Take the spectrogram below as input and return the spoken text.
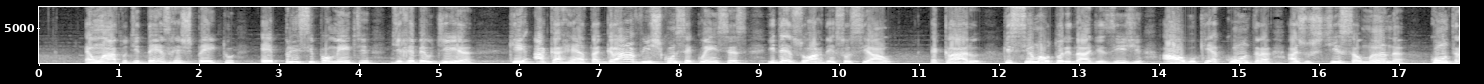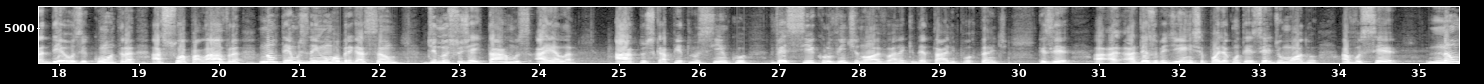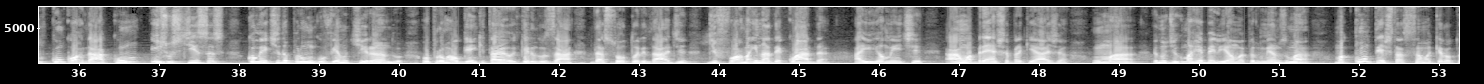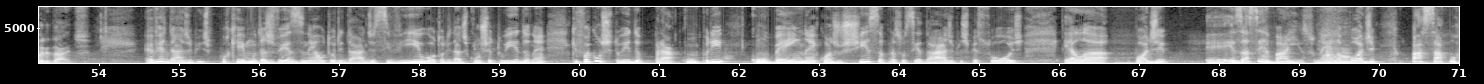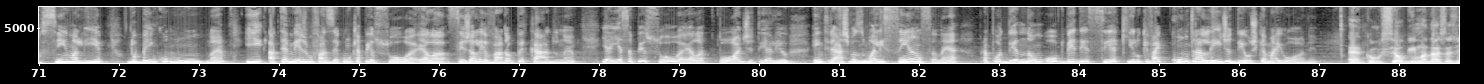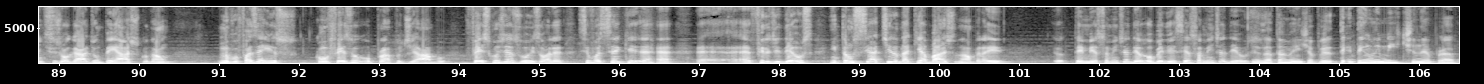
é um ato de desrespeito e principalmente de rebeldia que acarreta graves consequências e desordem social. É claro que se uma autoridade exige algo que é contra a justiça humana, contra Deus e contra a sua palavra, não temos nenhuma obrigação de nos sujeitarmos a ela. Atos capítulo 5, versículo 29. Olha que detalhe importante. Quer dizer, a, a, desobediência pode acontecer de um modo a você não concordar com injustiças cometidas por um governo tirando ou por alguém que está querendo usar da sua autoridade de forma inadequada. Aí realmente há uma brecha para que haja uma, eu não digo uma rebelião, mas pelo menos uma, uma contestação àquela autoridade. É verdade, bispo, porque muitas vezes né, a autoridade civil, a autoridade constituída, né, que foi constituída para cumprir com o bem, né, com a justiça para a sociedade, para as pessoas, ela pode é, exacerbar isso, né? Uhum. Ela pode passar por cima ali do bem comum, né? E até mesmo fazer com que a pessoa ela seja levada ao pecado, né? E aí essa pessoa ela pode ter ali entre aspas uma licença, né? Para poder não obedecer aquilo que vai contra a lei de Deus que é maior, né? É como se alguém mandasse a gente se jogar de um penhasco, não? Não vou fazer isso. Como fez o, o próprio diabo fez com Jesus. Olha, se você que é, é, é, filho de Deus, então se atira daqui abaixo. Não, peraí. temer somente a Deus, obedecer somente a Deus. Exatamente. Tem, tem um limite né, para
